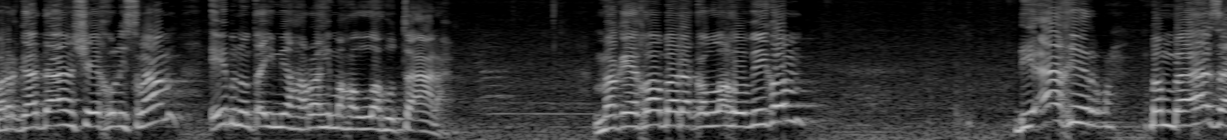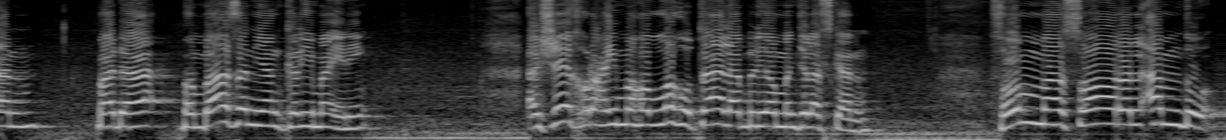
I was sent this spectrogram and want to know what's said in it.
Perkataan Syekhul Islam Ibnu Taimiyah rahimahullahu taala. Maka ya barakallahu fikum di akhir pembahasan pada pembahasan yang kelima ini Syekh rahimahullahu taala beliau menjelaskan thumma sara al-amdu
